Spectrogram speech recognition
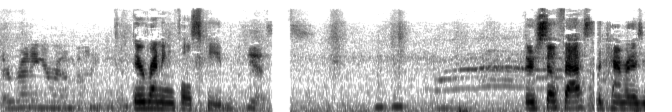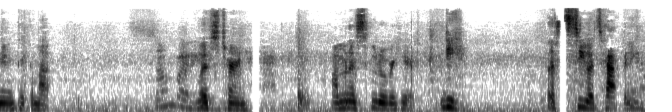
They're running around behind you. They're running full speed. Yes. They're so fast the camera doesn't even pick them up. Somebody. Let's turn. I'm gonna scoot over here. Let's see what's happening.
